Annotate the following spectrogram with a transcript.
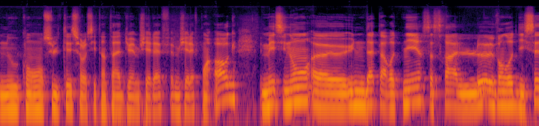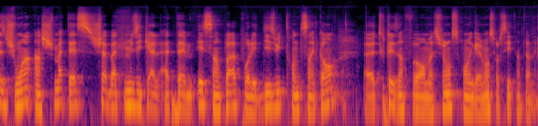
nous consulter sur le site internet du MGLF, mglf.org. Mais sinon, euh, une date à retenir, ça sera le vendredi 16 juin, un Schmates, Shabbat musical à thème et sympa pour les 18-35 ans. Euh, toutes les informations seront également sur le site internet.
